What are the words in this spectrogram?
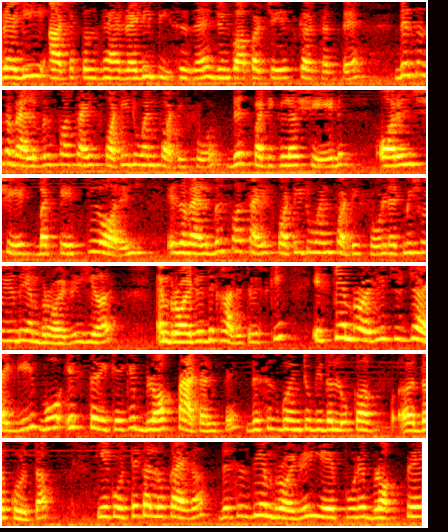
रेडी आर्टिकल्स हैं रेडी पीसेज हैं, जिनको आप परचेज कर सकते हैं। This is available for size 42 and 44 this particular shade orange shade but pastel orange is available for size 42 and 44 let me show you the embroidery here embroidery दिखा देती हूँ इसकी। इसकी एम्ब्रॉयडरी जो जाएगी, वो इस तरीके के ब्लॉक पैटर्न पे this is going to be the look of the kurta ये कुर्ते का लुक आएगा। दिस इज़ द एम्ब्रॉयडरी ये पूरे ब्लॉक पे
